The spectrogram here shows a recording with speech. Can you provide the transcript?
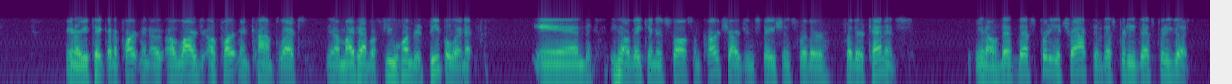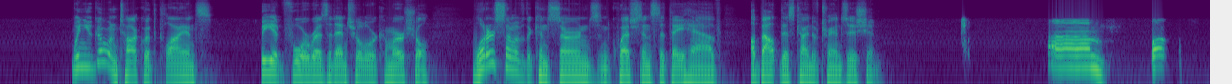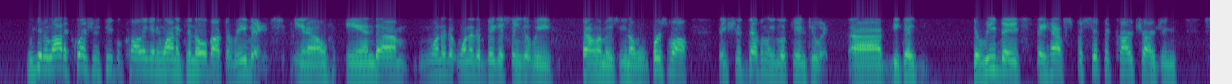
you know, you take an apartment, a, a large apartment complex, you know, might have a few hundred people in it, and you know they can install some car charging stations for their for their tenants. You know that that's pretty attractive. That's pretty that's pretty good. When you go and talk with clients, be it for residential or commercial, what are some of the concerns and questions that they have about this kind of transition? Um, well, we get a lot of questions, people calling in and wanting to know about the rebates, you know, and um, one of the one of the biggest things that we tell them is, you know, first of all, they should definitely look into it uh, because the rebates they have specific car charging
